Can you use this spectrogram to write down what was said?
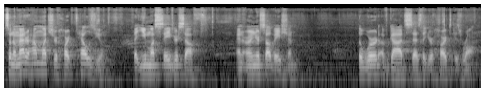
So, no matter how much your heart tells you that you must save yourself and earn your salvation, the Word of God says that your heart is wrong.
